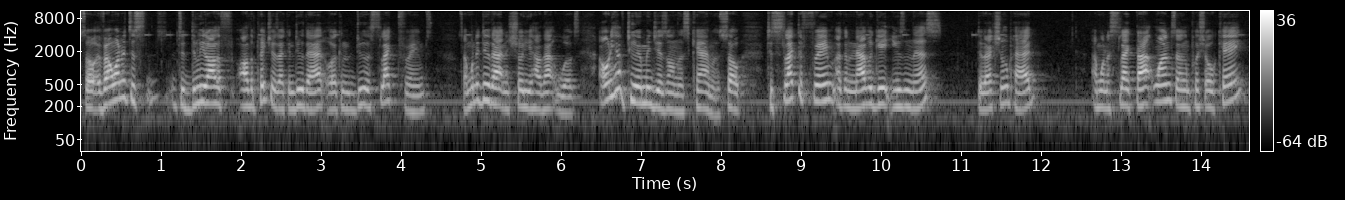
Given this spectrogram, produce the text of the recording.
So if I wanted to, to delete all the, all the pictures, I can do that, or I can do the select frames. So I'm going to do that and show you how that works. I only have two images on this camera. So to select a frame, I can navigate using this directional pad. I'm going to select that one, so I'm going to push OK.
